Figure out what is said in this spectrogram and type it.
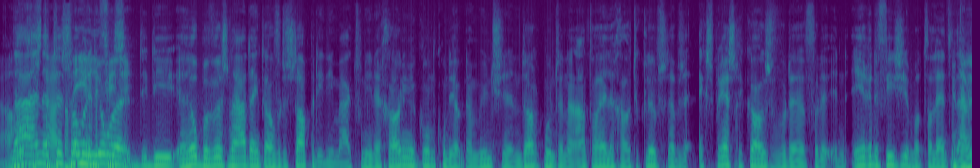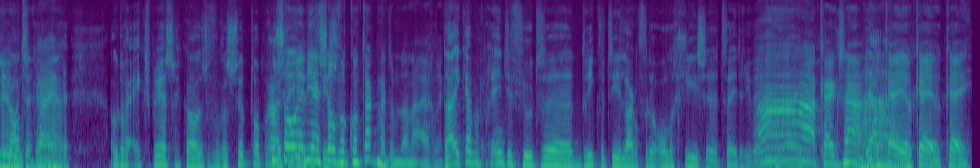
Nou, en het is wel een jongen die, die heel bewust nadenkt over de stappen die hij maakt. Toen hij naar Groningen kon, kon hij ook naar München en Dortmund en een aantal hele grote clubs. Toen hebben ze expres gekozen voor de, voor de, in de eredivisie, omdat talenten In de daar een kans krijgen. Ook nog expres gekozen voor een subtopper Hoezo heb jij zoveel contact met hem dan eigenlijk? Nou, ik heb hem geïnterviewd eh, drie kwartier lang voor de Olle Giese twee, drie weken geleden. Ah, kijk eens aan. Ja. Oké, oké, oké.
